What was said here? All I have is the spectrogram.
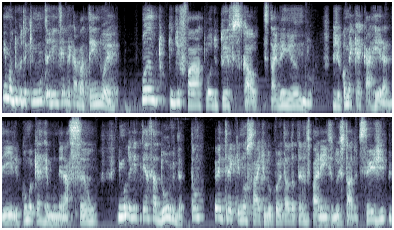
E uma dúvida que muita gente sempre acaba tendo é quanto que de fato o auditor fiscal está ganhando. Ou seja, como é que é a carreira dele, como é a remuneração. E muita gente tem essa dúvida. Então, eu entrei aqui no site do Portal da Transparência do Estado de Sergipe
